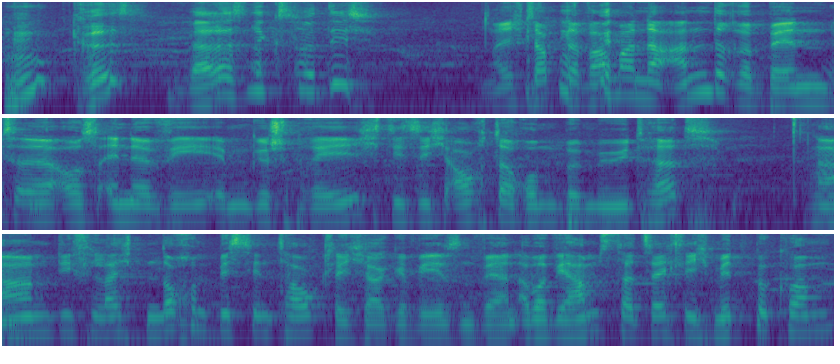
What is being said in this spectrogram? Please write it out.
Hm? Chris, wäre das nichts für dich? Ich glaube, da war mal eine andere Band äh, aus NRW im Gespräch, die sich auch darum bemüht hat, ähm, die vielleicht noch ein bisschen tauglicher gewesen wären. Aber wir haben es tatsächlich mitbekommen,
